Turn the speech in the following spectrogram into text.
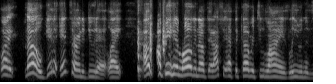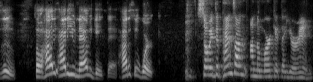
Like, no, get an intern to do that. Like, I, I've been here long enough that I should have to cover two lions leaving the zoo. So how how do you navigate that? How does it work? So it depends on on the market that you're in.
